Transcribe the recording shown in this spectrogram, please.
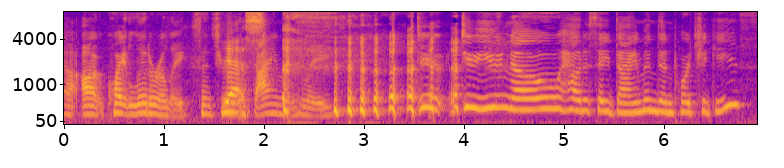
Uh, uh, quite literally, since you're Yes. in the Diamond League. do Do you know how to say diamond in Portuguese?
